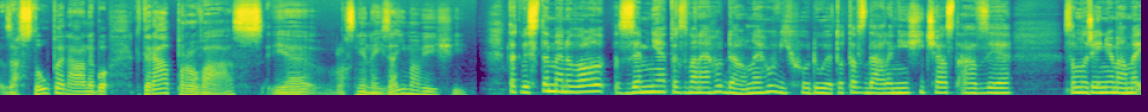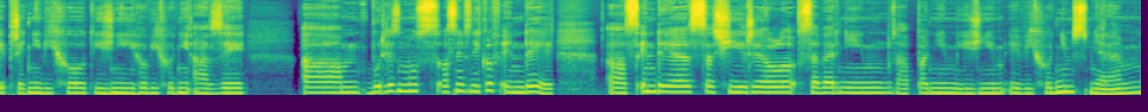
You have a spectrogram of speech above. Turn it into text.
zastoupená, nebo která pro vás je vlastně nejzajímavější? Tak vy jste jmenoval země takzvaného dálného východu, je to ta vzdálenější část Ázie. Samozřejmě máme i přední východ, jižní, jihovýchodní Asii. A buddhismus vlastně vznikl v Indii. A z Indie se šířil severním, západním, jižním i východním směrem,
